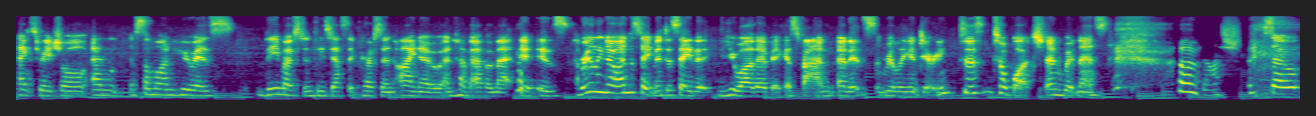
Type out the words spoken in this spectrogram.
Thanks, Rachel. And as someone who is the most enthusiastic person I know and have ever met, it is really no understatement to say that you are their biggest fan, and it's really endearing to, to watch and witness. Oh, gosh. so,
